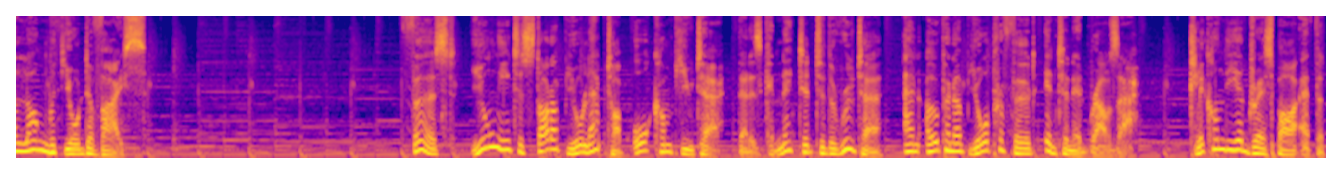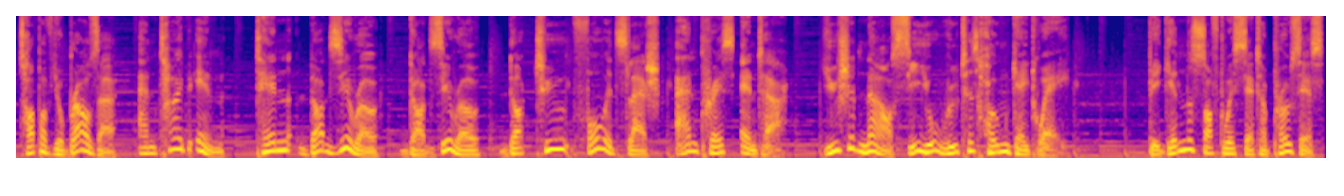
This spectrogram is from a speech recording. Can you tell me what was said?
along with your device. First, you'll need to start up your laptop or computer that is connected to the router and open up your preferred internet browser click on the address bar at the top of your browser and type in 10.0.0.2 forward slash and press enter. You should now see your router's home gateway. Begin the software setup process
